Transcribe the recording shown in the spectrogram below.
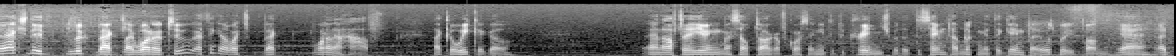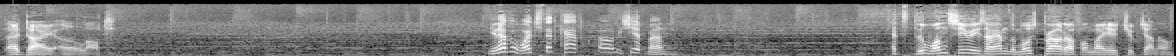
I actually looked back like one or two. I think I watched back one and a half, like a week ago. And after hearing myself talk, of course, I needed to cringe, but at the same time, looking at the gameplay, it was pretty fun. Yeah, I, I die a lot. You never watched that, Cap? Holy shit, man. It's the one series I am the most proud of on my YouTube channel.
